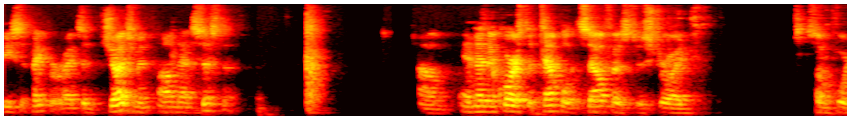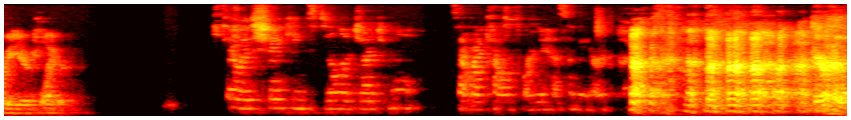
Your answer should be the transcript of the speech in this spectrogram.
piece of paper, right? It's a judgment on that system. Um, and then, of course, the temple itself is destroyed some forty years later. So is shaking still a judgment? Is that why California has so many earthquakes? Careful.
